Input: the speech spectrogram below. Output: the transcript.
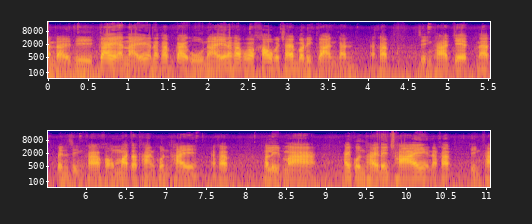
ท่านใดที่ใกล้อันไหนนะครับ ใกล้อู่ไหนนะครับ ก็เข้าไปใช้บริการกันนะครับ สินค้าเจ็ตนะเป็นสินค้าของมาตรฐานคนไทยนะครับ ผลิตมาให้คนไทยได้ใช้นะครับ สินค้า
